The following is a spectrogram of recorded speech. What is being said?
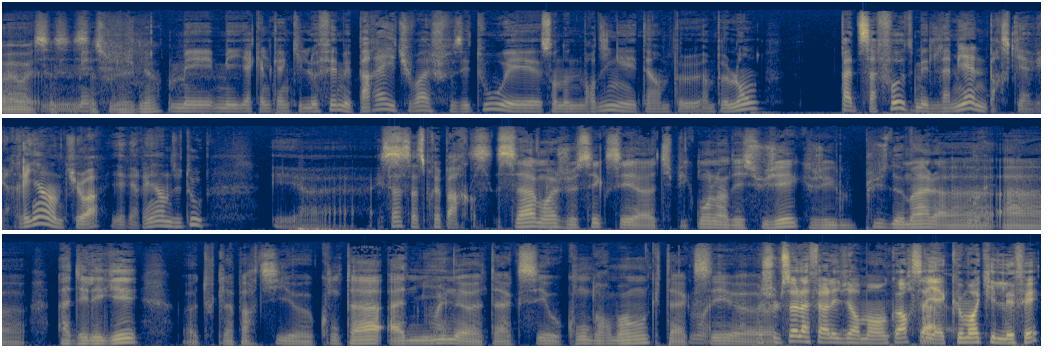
ouais, ouais, ça, ça, soulage bien. Mais il y a quelqu'un qui le fait, mais pareil, tu vois, je faisais tout et son onboarding était un peu, un peu long. Pas de sa faute, mais de la mienne, parce qu'il n'y avait rien, tu vois, il n'y avait rien du tout. Euh, et, ça, ça se prépare. Quoi. Ça, moi, je sais que c'est euh, typiquement l'un des sujets que j'ai eu le plus de mal à, à, déléguer. Euh, toute la partie compta, admin, tu as accès au compte en banque, tu as accès. je suis le seul à faire les virements encore, ça, il n'y a que moi qui l'ai fait.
